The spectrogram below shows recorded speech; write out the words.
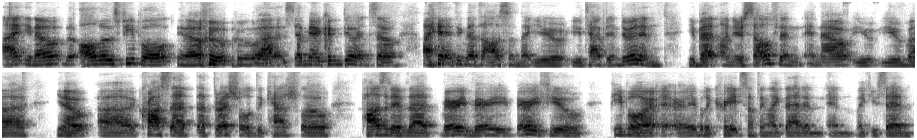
i you know the, all those people you know who who yeah. uh, said me i couldn't do it. So I, I think that's awesome that you you tapped into it and you bet on yourself and and now you you've uh, you know uh, crossed that that threshold to cash flow positive that very, very, very few people are, are able to create something like that. And, and like you said,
